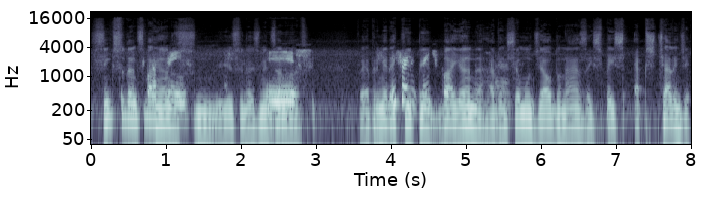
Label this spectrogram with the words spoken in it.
Cinco estudantes baianos, assim, isso em 2019. Isso. Foi a primeira equipe baiana a é. vencer o Mundial do NASA Space Apps Challenge.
